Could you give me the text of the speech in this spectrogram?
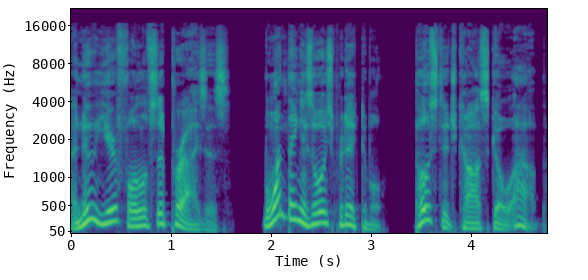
A new year full of surprises. But one thing is always predictable postage costs go up.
